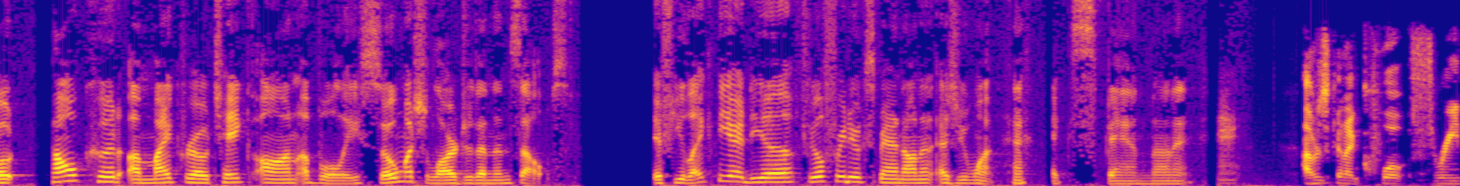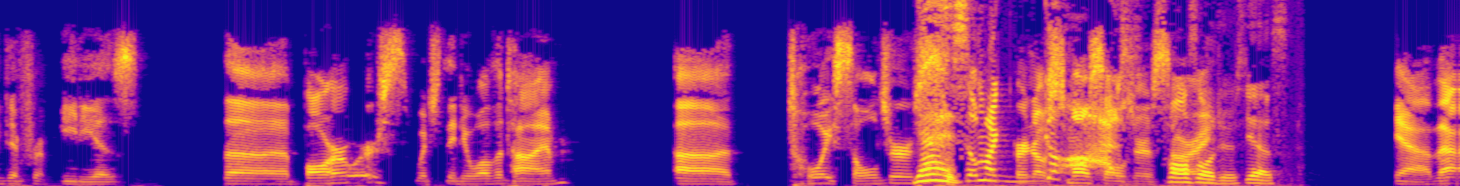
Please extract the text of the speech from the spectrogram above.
Quote, how could a micro take on a bully so much larger than themselves? If you like the idea, feel free to expand on it as you want. expand on it. I'm just gonna quote three different medias: the borrowers, which they do all the time, uh, toy soldiers. Yes! Oh my god. Or no, gosh! small soldiers, Small sorry. soldiers, yes. Yeah, that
